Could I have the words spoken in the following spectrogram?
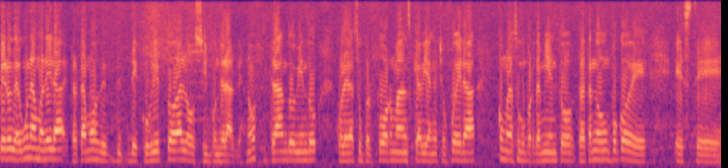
Pero de alguna manera tratamos de, cubrir todos los imponderables, ¿no? filtrando, viendo cuál era su performance, qué habían hecho fuera, cómo era su comportamiento, tratando un poco de... Este,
